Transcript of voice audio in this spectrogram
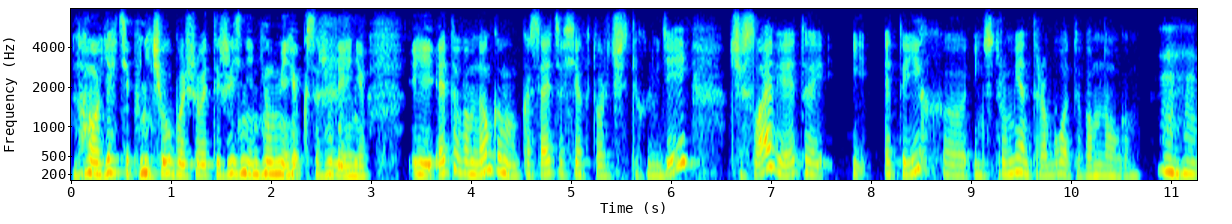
но я, типа, ничего больше в этой жизни не умею, к сожалению. И это во многом касается всех творческих людей. Тщеславие — это и это их э, инструмент работы во многом. Угу.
